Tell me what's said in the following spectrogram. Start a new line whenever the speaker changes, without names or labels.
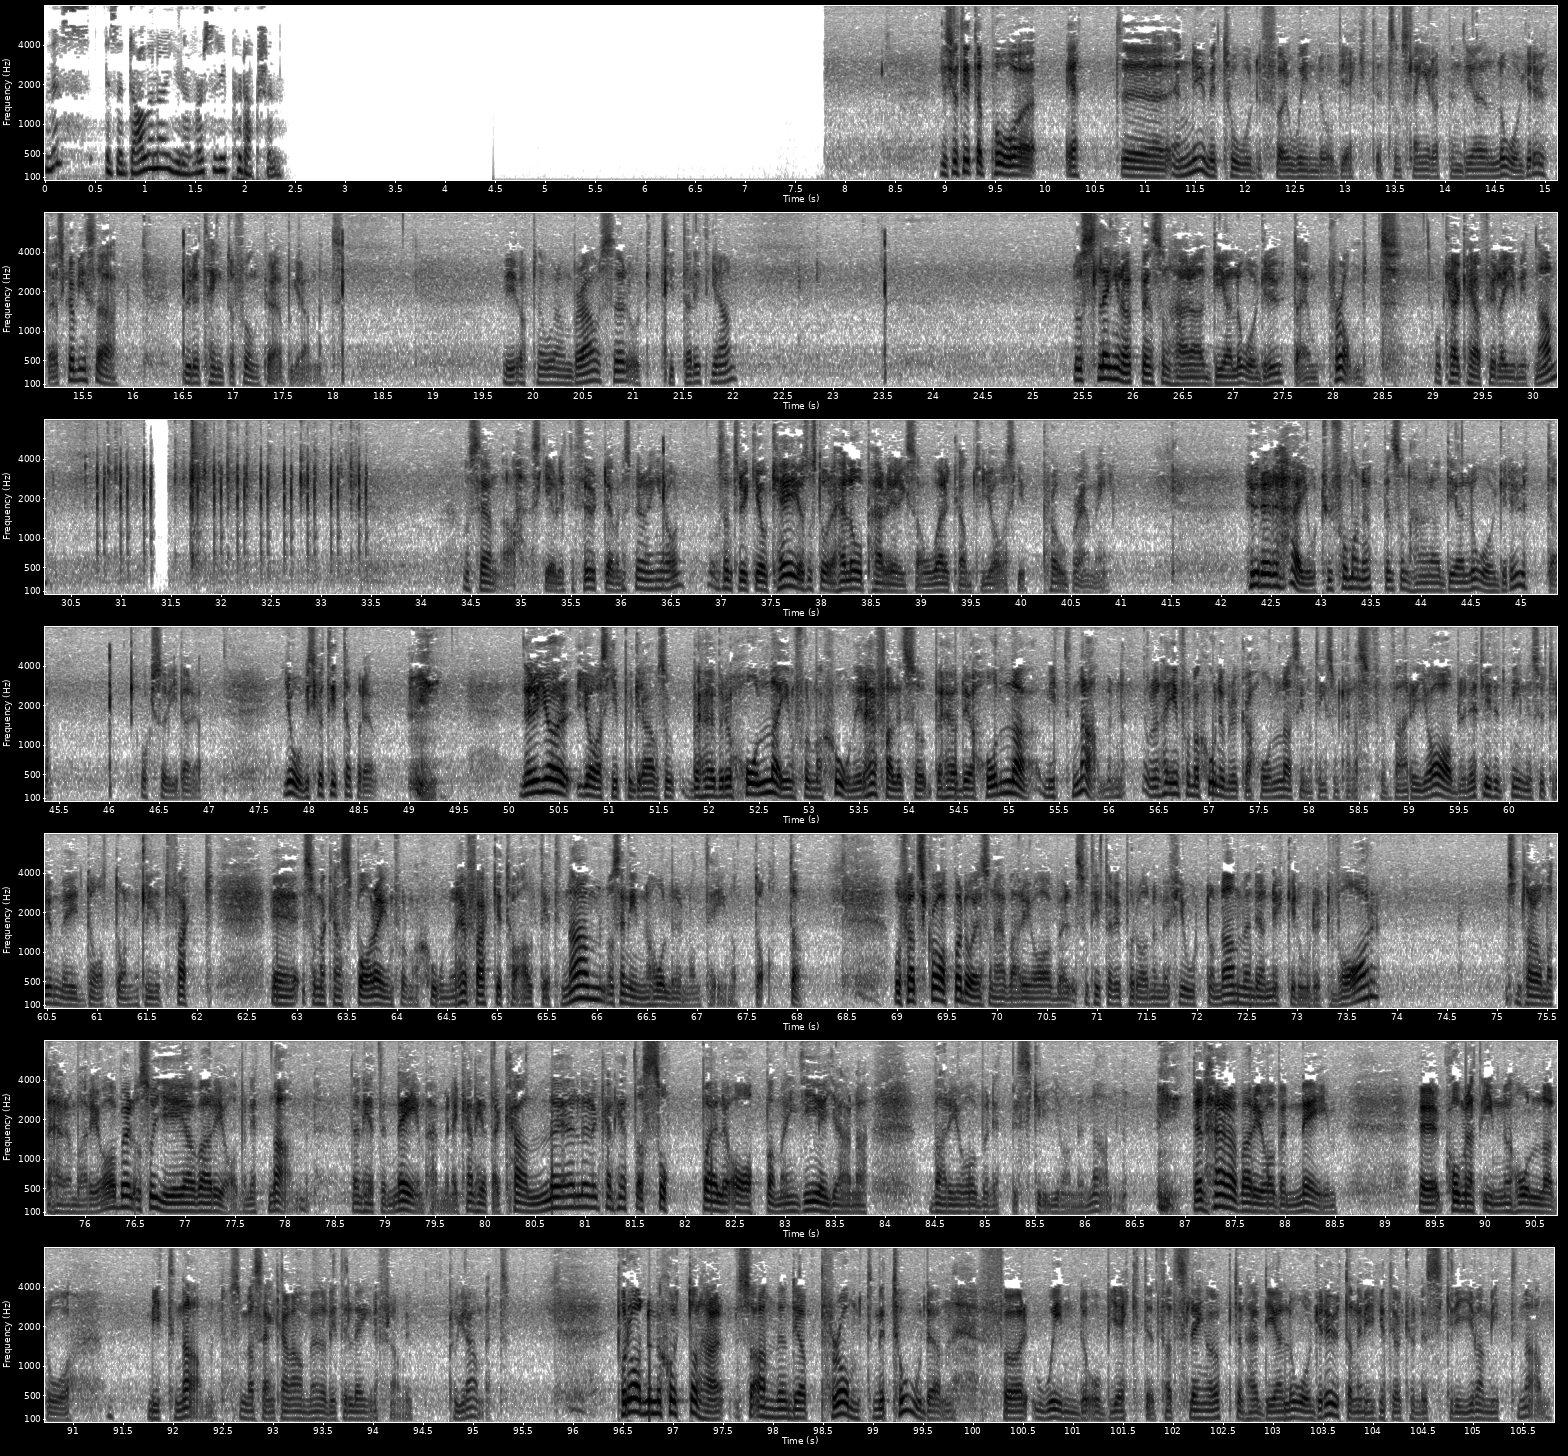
This is a Dalarna University production.
Vi ska titta på ett, eh, en ny metod för Windows-objektet som slänger upp en dialogruta. Jag ska visa hur det är tänkt att funka det här programmet. Vi öppnar vår browser och tittar lite grann. Då slänger upp en sån här dialogruta, en prompt. Och här kan jag fylla i mitt namn. Och sen ah, skrev lite fult, men det spelar ingen roll. Och sen trycker jag OK och så står det Hello Per Eriksson, welcome to JavaScript programming. Hur är det här gjort? Hur får man upp en sån här dialogruta? Och så vidare. Jo, vi ska titta på det. När du gör JavaScript-program så behöver du hålla information. I det här fallet så behövde jag hålla mitt namn. Och den här informationen brukar hållas i något som kallas för variabler. Det är ett litet minnesutrymme i datorn, ett litet fack eh, som man kan spara information. Och det här facket har alltid ett namn och sen innehåller det någonting, något data. Och för att skapa då en sån här variabel så tittar vi på rad nummer 14. Då använder jag nyckelordet var som talar om att det här är en variabel och så ger jag variabeln ett namn. Den heter name här, men den kan heta Kalle eller den kan heta soppa eller apa. Men ge gärna variabeln ett beskrivande namn. Den här variabeln name eh, kommer att innehålla då mitt namn som jag sen kan använda lite längre fram i programmet. På rad nummer 17 här så använder jag prompt-metoden för window-objektet för att slänga upp den här dialogrutan i vilket jag kunde skriva mitt namn.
